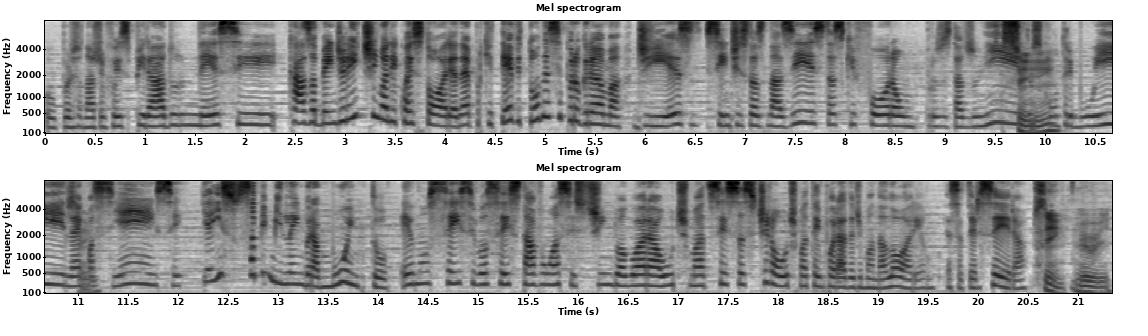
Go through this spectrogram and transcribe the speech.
O personagem foi inspirado nesse... Casa bem direitinho ali com a história, né, porque teve todo esse programa de ex-cientistas nazistas que foram para os Estados Unidos Sim. contribuir, né, Sim. com a ciência. E aí isso, sabe, me lembra muito. Eu não sei se vocês estavam assistindo agora a última. Vocês assistiram a última temporada de Mandalorian? Essa terceira? Sim, eu vi.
